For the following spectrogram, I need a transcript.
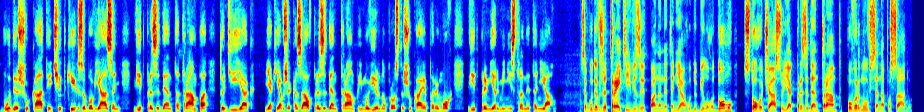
буде шукати чітких зобов'язань від президента Трампа, тоді як, як я вже казав, президент Трамп ймовірно просто шукає перемог від прем'єр-міністра Нетаньягу. Це буде вже третій візит пана Нетаньягу до Білого Дому з того часу, як президент Трамп повернувся на посаду.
